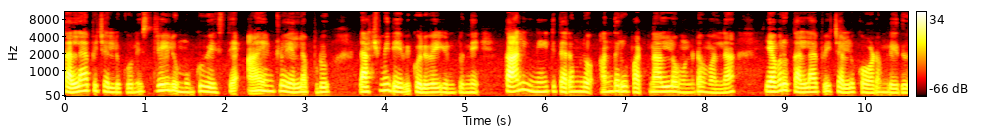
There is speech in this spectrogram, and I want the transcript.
కల్లాపి చల్లుకొని స్త్రీలు ముగ్గు వేస్తే ఆ ఇంట్లో ఎల్లప్పుడూ లక్ష్మీదేవి కొలువై ఉంటుంది. కానీ నేటి తరంలో అందరూ పట్టణాల్లో ఉండటం వల్ల ఎవరు కల్లాపి చల్లుకోవడం లేదు.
